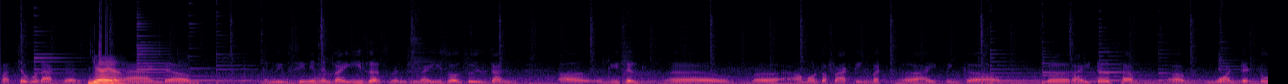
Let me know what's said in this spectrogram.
such a good actor Yeah, yeah. and um, and we've seen him in Raees as well. Raees also has done uh, decent uh, uh, amount of acting, but uh, I think uh, the writers have um, wanted to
